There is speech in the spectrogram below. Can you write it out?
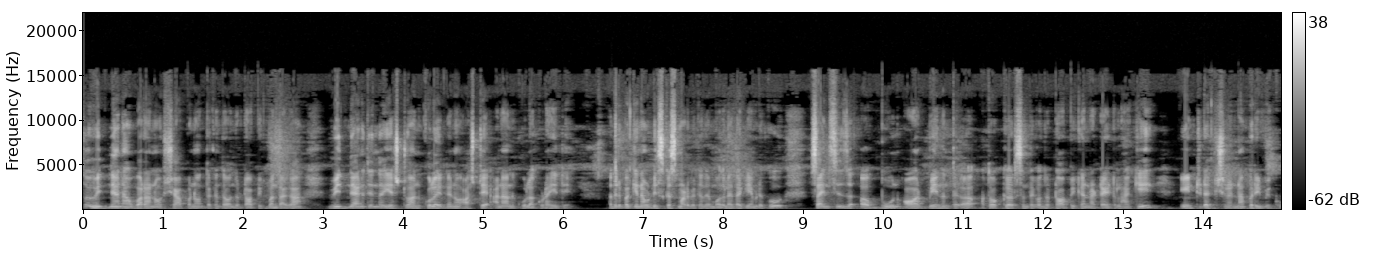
so ವಿಜ್ಞಾನ, ವರನೋ, ಶಾಪನೋ ಅಂತಕ್ಕಂಥ ಒಂದು ಟಾಪಿಕ್ ಬಂದಾಗ ವಿಜ್ಞಾನದಿಂದ ಎಷ್ಟು ಅನುಕೂಲ ಇದೆಯೋ ಅಷ್ಟೇ ಅನಾನುಕೂಲ ಕೂಡ ಇದೆ. ಅದ್ರ ಬಗ್ಗೆ ನಾವು ಡಿಸ್ಕಸ್ ಮಾಡಬೇಕಂದ್ರೆ ಮೊದಲನೇದಾಗಿ ಏನು ಮಾಡಬೇಕು? Science is a boon or bane ಅಂತ, ಅಥವಾ ಕರ್ಸ್ ಅಂತ ಒಂದು ಟಾಪಿಕನ್ನು ಟೈಟಲ್ ಹಾಕಿ ಇಂಟ್ರಡಕ್ಷನನ್ನು ಬರೀಬೇಕು.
